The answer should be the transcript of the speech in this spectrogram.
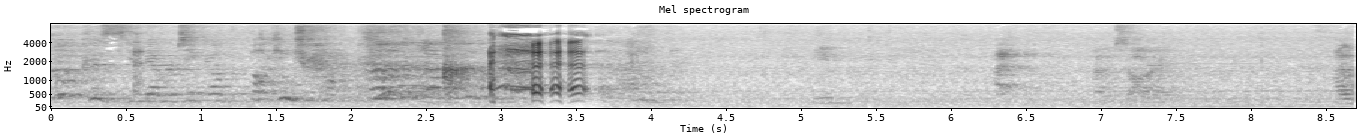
Because you never take out the fucking trash. You, I, I'm sorry. I, I,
